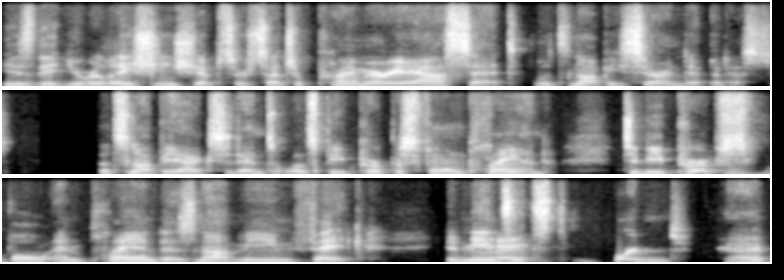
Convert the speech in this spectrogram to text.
is that your relationships are such a primary asset. Let's not be serendipitous Let's not be accidental. Let's be purposeful and planned. To be purposeful and planned does not mean fake. It means right. it's important, right?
